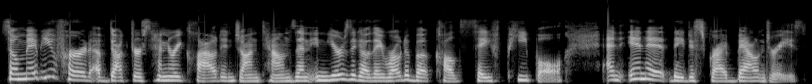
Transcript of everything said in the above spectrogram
So maybe you've heard of doctors Henry Cloud and John Townsend. And years ago, they wrote a book called Safe People. And in it, they describe boundaries.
